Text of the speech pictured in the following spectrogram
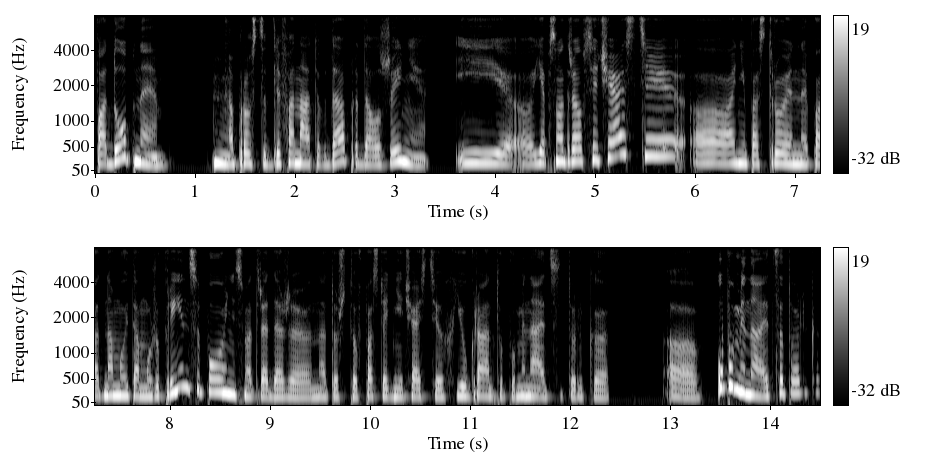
подобное, а просто для фанатов, да, продолжение. И э, я посмотрела все части, э, они построены по одному и тому же принципу, несмотря даже на то, что в последней части Хью Грант упоминается только Uh, упоминается только.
